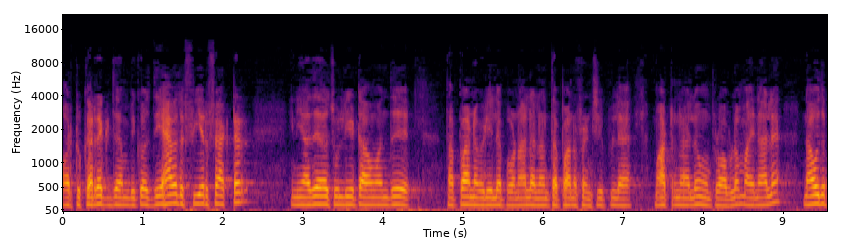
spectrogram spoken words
or to correct them because they have the fear factor இனி அதை சொல்லிட்டு அவன் வந்து தப்பான வெளியில் போனாலும் அல்லது தப்பான ஃப்ரெண்ட்ஷிப்பில் மாட்டினாலும் ப்ராப்ளம் அதனால் now the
